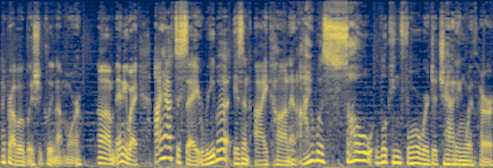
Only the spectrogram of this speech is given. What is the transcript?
I probably should clean up more. Um, anyway, I have to say, Reba is an icon, and I was so looking forward to chatting with her.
